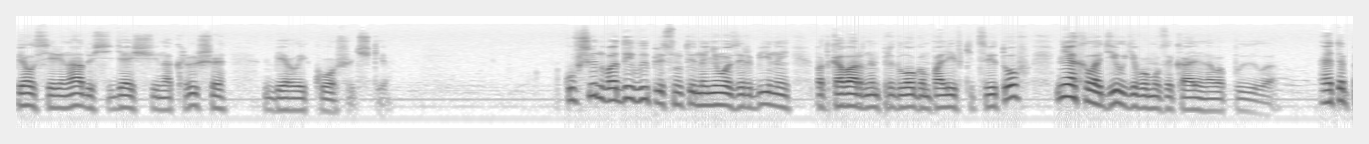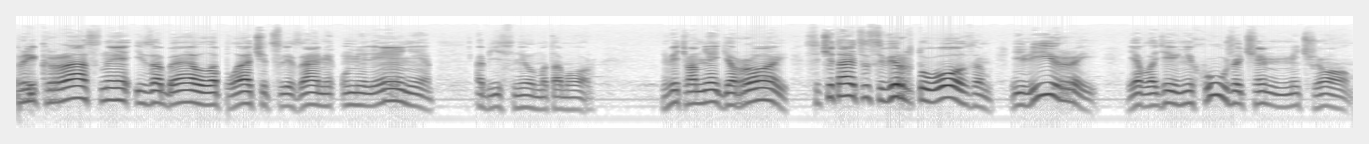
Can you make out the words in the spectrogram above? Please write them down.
пел серенаду, сидящей на крыше белой кошечки. Кувшин воды, выплеснутый на него зербиной под коварным предлогом поливки цветов, не охладил его музыкального пыла. «Это прекрасная Изабелла плачет слезами умиления», — объяснил Матамор. «Ведь во мне герой сочетается с виртуозом и лирой. Я владею не хуже, чем мечом».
